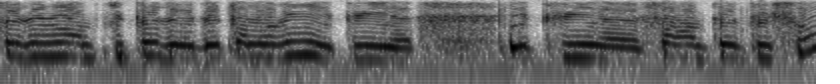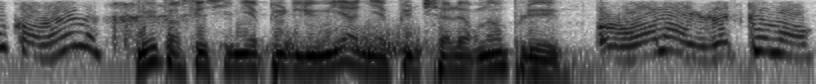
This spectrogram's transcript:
se donner un petit peu de, de calories et puis, euh, et puis euh, faire un peu plus chaud quand même. Oui, parce que s'il n'y a plus de lumière, il n'y a plus de chaleur non plus. Voilà, exactement.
